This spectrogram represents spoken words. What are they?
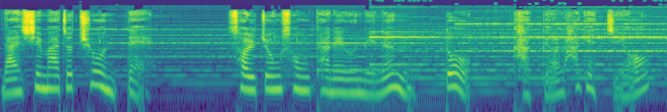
날씨마저 추운 때 설중 송탄의 의미는 또 각별하겠지요.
